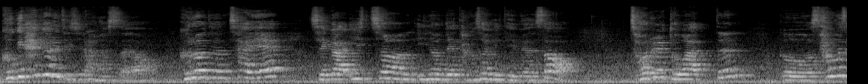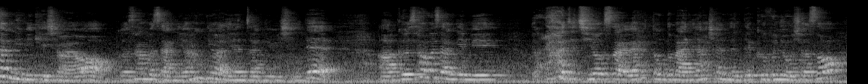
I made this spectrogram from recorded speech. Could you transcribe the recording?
그게 해결이 되질 않았어요. 그러던 차에 제가 2002년도에 당선이 되면서 저를 도왔던 그 사무장님이 계셔요. 그 사무장이 한기환 위원장님이신데 아, 그 사무장님이 여러 가지 지역사회 활동도 많이 하셨는데 그분이 오셔서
